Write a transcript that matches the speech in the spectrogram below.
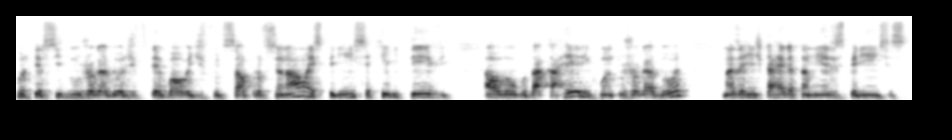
por ter sido um jogador de futebol e de futsal profissional, a experiência que ele teve ao longo da carreira enquanto jogador, mas a gente carrega também as experiências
